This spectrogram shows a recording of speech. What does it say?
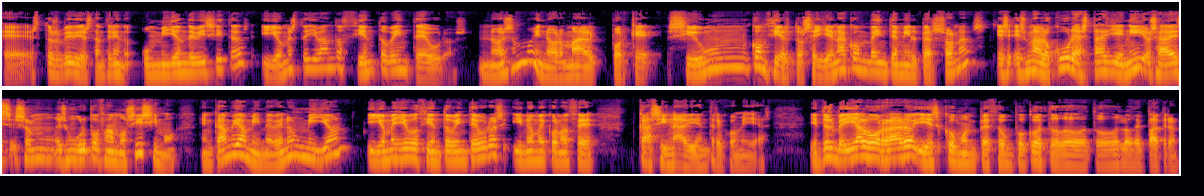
eh, estos vídeos están teniendo un millón de visitas y yo me estoy llevando 120 euros. No es muy normal, porque si un concierto se llena con 20.000 personas, es, una locura, está llenillo, o sea, es, son, es un grupo famosísimo. En cambio, a mí me ven un millón y yo me llevo 120 euros y no me conoce casi nadie, entre comillas. Y entonces veía algo raro y es como empezó un poco todo, todo lo de Patreon.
